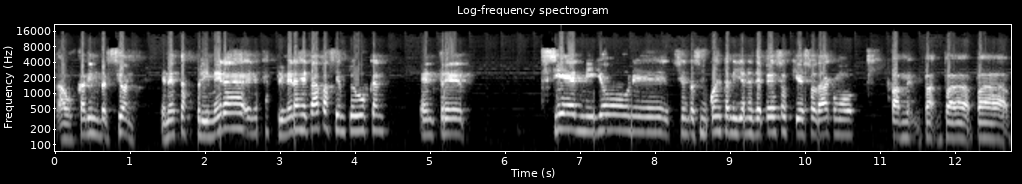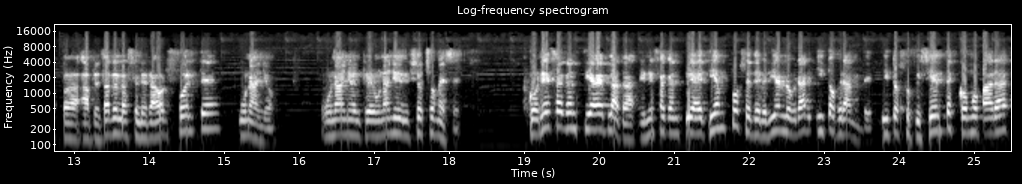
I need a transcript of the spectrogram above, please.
a buscar inversión en estas primeras, en estas primeras etapas, siempre buscan entre 100 millones, 150 millones de pesos, que eso da como para apretar el acelerador fuerte un año. Un año, entre un año y 18 meses. Con esa cantidad de plata, en esa cantidad de tiempo, se deberían lograr hitos grandes, hitos suficientes como para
